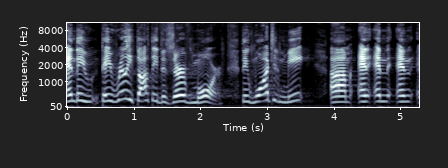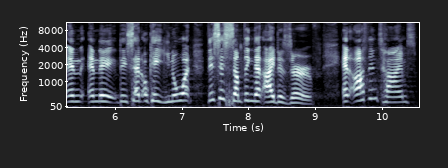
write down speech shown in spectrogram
And they, they really thought they deserved more. They wanted meat Um, and and, and, and, and they, they said, okay, you know what? This is something that I deserve. And oftentimes,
